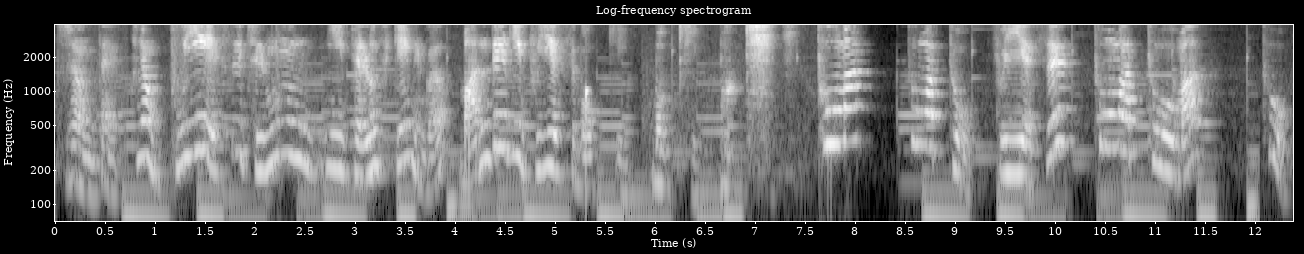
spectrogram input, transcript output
주셨는데 그냥 vs 질문이 밸런스 게임인가요? 만들기 vs 먹기 먹기 먹기 토맛 토마토 vs 토마토 맛토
